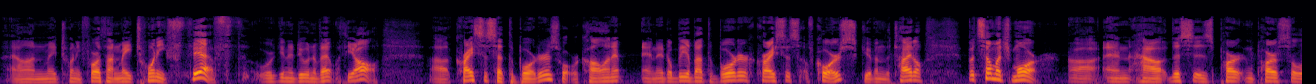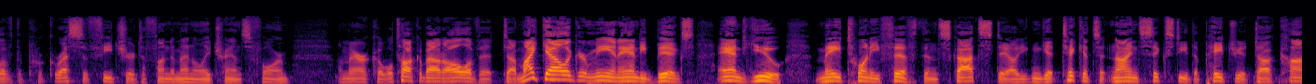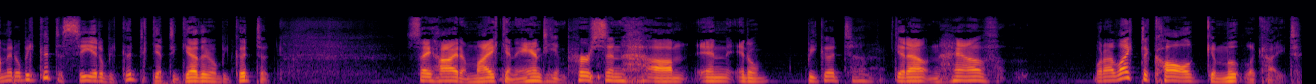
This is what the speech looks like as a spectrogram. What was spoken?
on May 24th. On May 25th, we're going to do an event with y'all. Uh, crisis at the border is what we're calling it, and it'll be about the border crisis, of course, given the title, but so much more, uh, and how this is part and parcel of the progressive feature to fundamentally transform America. We'll talk about all of it. Uh, Mike Gallagher, me, and Andy Biggs, and you, May 25th in Scottsdale. You can get tickets at 960thepatriot.com. It'll be good to see you. It'll be good to get together. It'll be good to say hi to Mike and Andy in person. Um, and it'll be good to get out and have what I like to call Gemütlichkeit.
